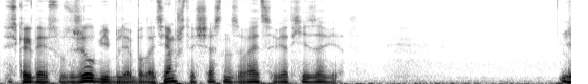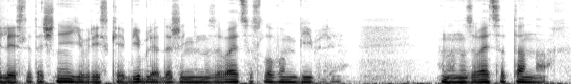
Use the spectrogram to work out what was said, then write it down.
То есть, когда Иисус жил, Библия была тем, что сейчас называется Ветхий Завет. Или, если точнее, еврейская Библия даже не называется словом Библия. Она называется Танах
